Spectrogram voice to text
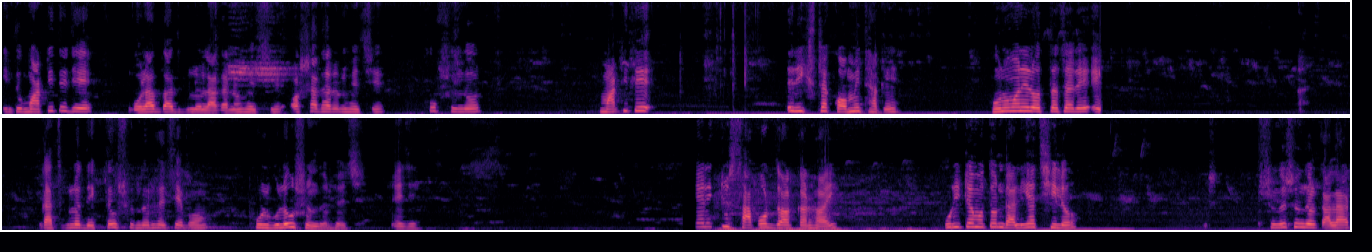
কিন্তু মাটিতে যে গোলাপ গাছগুলো লাগানো হয়েছে, অসাধারণ হয়েছে, খুব সুন্দর। মাটিতে রিক্সটা কমই থাকে। হনুমানের অত্যাচারে গাছগুলো দেখতেও সুন্দর হয়েছে এবং ফুলগুলোও সুন্দর হয়েছে। এই যে। এর একটু সাপোর্ট দরকার হয়। কুড়িটা মতন ডালিয়া ছিল। সুন্দর সুন্দর কালার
